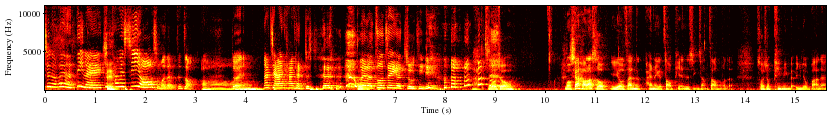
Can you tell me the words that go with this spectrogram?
这个会很地雷，就是是它会吸油什么的这种。哦，对，那嘉恩他可能就是 为了做这个主题，之后就 我刚好那时候也有在那拍那个照片，是形象照什么的，所以就拼命的一六八这样。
